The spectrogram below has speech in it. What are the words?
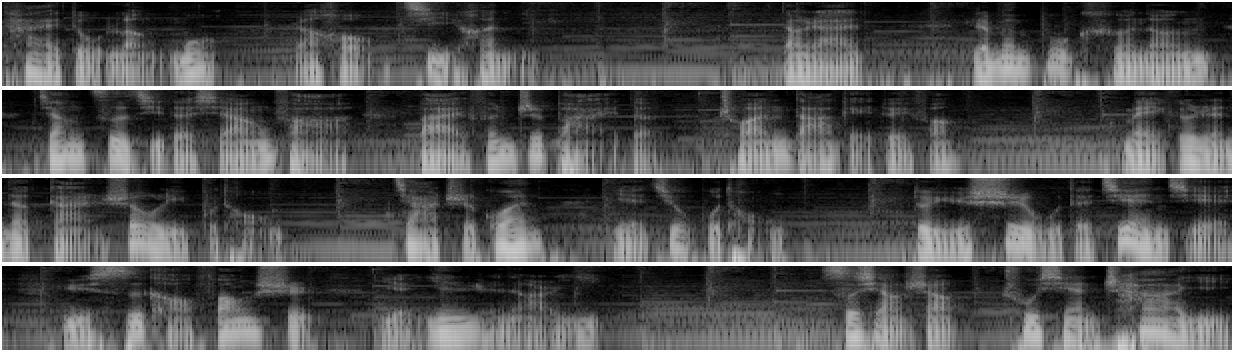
态度冷漠，然后记恨你。当然，人们不可能将自己的想法。百分之百的传达给对方，每个人的感受力不同，价值观也就不同，对于事物的见解与思考方式也因人而异。思想上出现差异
